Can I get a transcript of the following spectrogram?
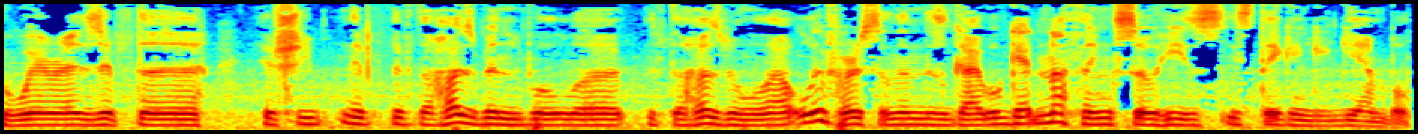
Whereas if the if she if, if the husband will uh, if the husband will outlive her, so then this guy will get nothing. So he's he's taking a gamble.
